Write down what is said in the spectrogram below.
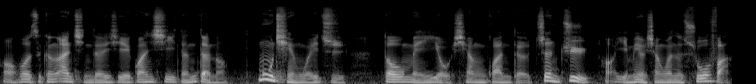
哦，或者是跟案情的一些关系等等哦，目前为止。都没有相关的证据啊，也没有相关的说法。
